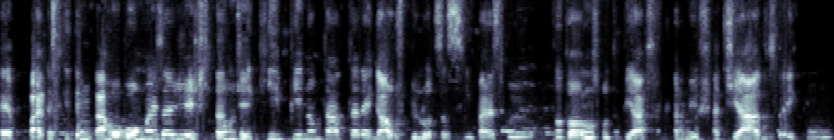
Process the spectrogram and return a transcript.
É, parece que tem um carro bom, mas a gestão de equipe não está tá legal. Os pilotos, assim, parece que tanto o Alonso quanto o Piastri ficaram meio chateados aí com o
